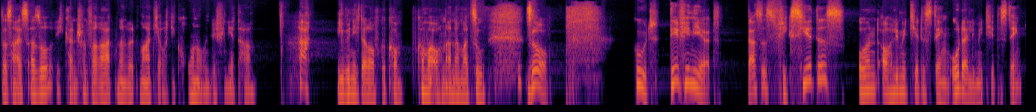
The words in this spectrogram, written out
das heißt also, ich kann schon verraten, dann wird Marti auch die Krone undefiniert haben. Ha, wie bin ich darauf gekommen? Kommen wir auch ein andermal zu. So, gut, definiert. Das ist fixiertes und auch limitiertes Denken oder limitiertes Denken.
